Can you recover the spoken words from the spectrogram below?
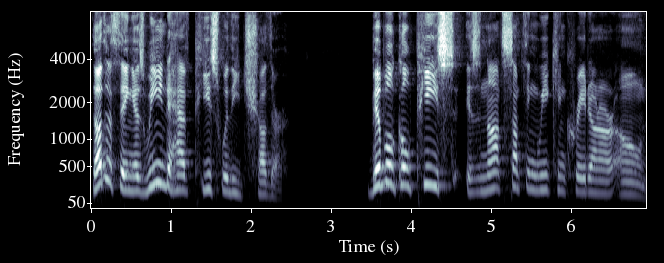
The other thing is we need to have peace with each other. Biblical peace is not something we can create on our own.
